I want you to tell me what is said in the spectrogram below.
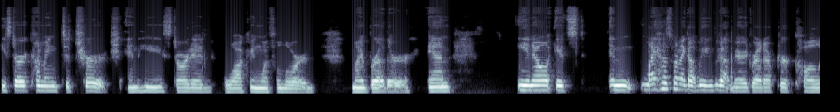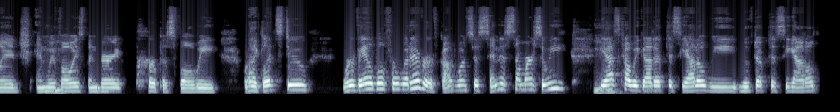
he started coming to church and he started walking with the lord my brother and you know it's and my husband and I got we, we got married right after college and mm-hmm. we've always been very purposeful we were like let's do we're available for whatever if God wants to send us somewhere. So we mm-hmm. he asked how we got up to Seattle. We moved up to Seattle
